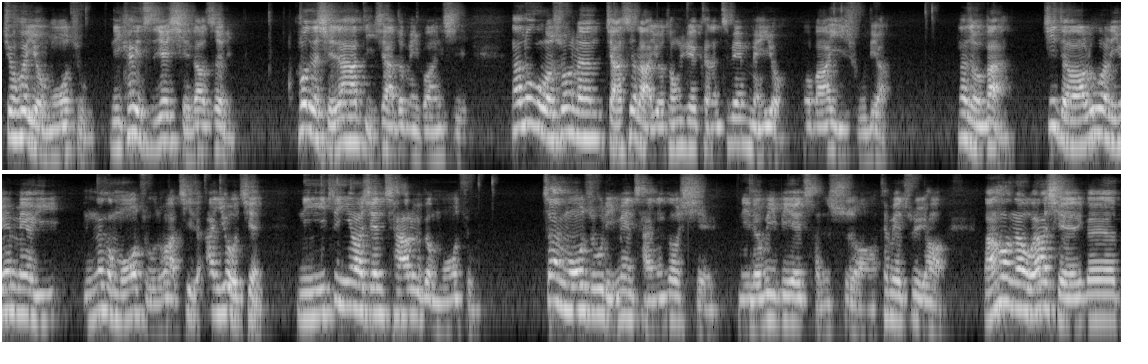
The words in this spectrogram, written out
就会有模组，你可以直接写到这里，或者写在它底下都没关系。那如果说呢，假设啦，有同学可能这边没有，我把它移除掉，那怎么办？记得哦，如果里面没有移那个模组的话，记得按右键，你一定要先插入一个模组，在模组里面才能够写你的 VBA 程式哦，特别注意哈。然后呢，我要写一个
